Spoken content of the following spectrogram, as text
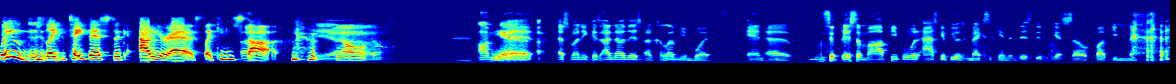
will you like take that stick out of your ass? Like, can you stop? Yeah. No. I'm Yeah. dead. That's funny because I know this a Colombian boy, and uh, to piss him off, people would ask if he was Mexican, and this dude would get so fucking mad.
